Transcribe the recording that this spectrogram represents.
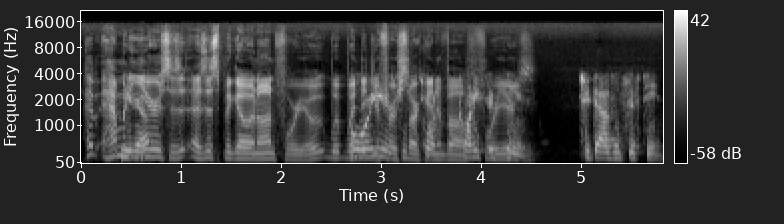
How, how many you know? years has, has this been going on for you? When, Four did you first start getting involved? Four 2015. years. 2015.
